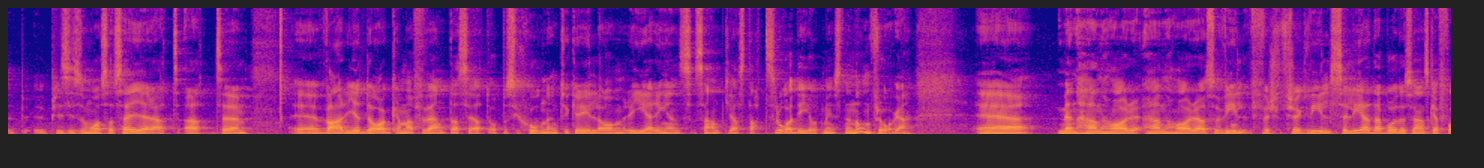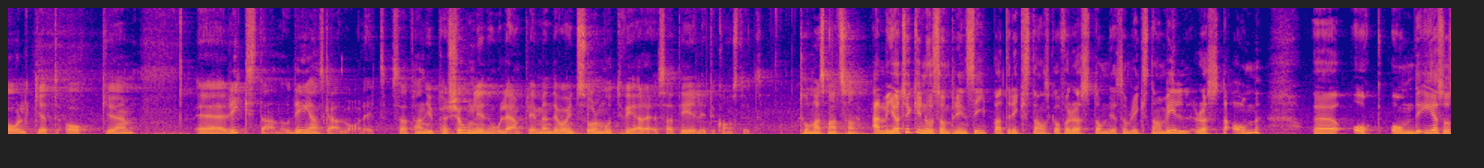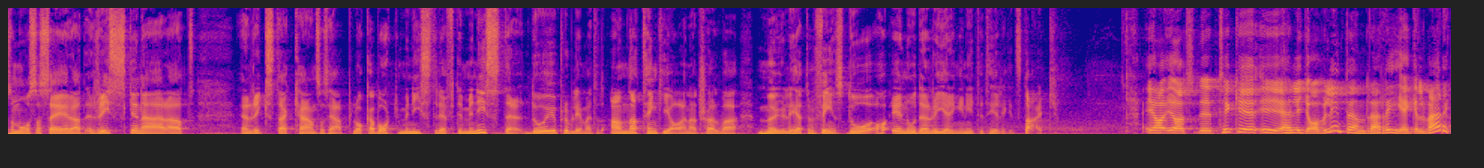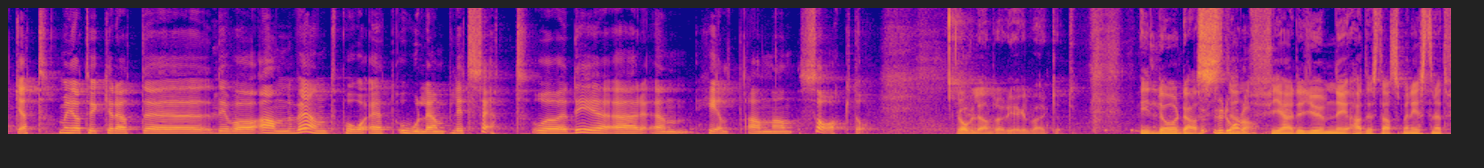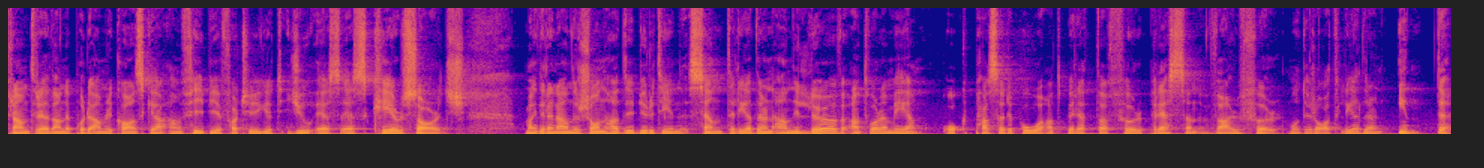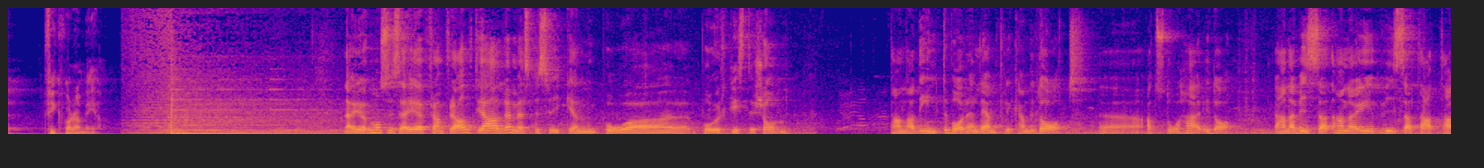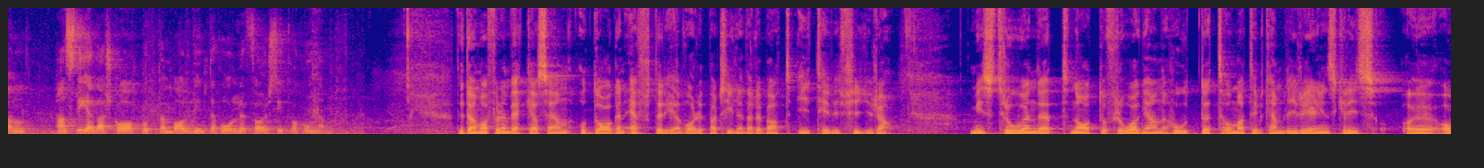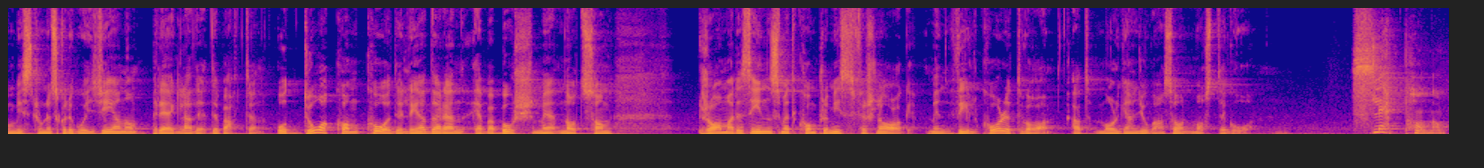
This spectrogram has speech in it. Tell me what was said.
precis som Åsa säger att, att eh, varje dag kan man förvänta sig att oppositionen tycker illa om regeringens samtliga statsråd i åtminstone någon fråga. Eh, men han har, han har alltså vill, för, försökt vilseleda både svenska folket och eh, eh, riksdagen och det är ganska allvarligt. Så att han är ju personligen olämplig, men det var ju inte så de motiverade, så att det är lite konstigt. Thomas Mattsson? Ja, men jag tycker nog som princip att riksdagen ska få rösta om det som riksdagen vill rösta om. Eh, och om det är så som Åsa säger, att risken är att en riksdag kan så att säga, plocka bort minister efter minister, då är ju problemet ett annat, tänker jag, än att själva möjligheten finns. Då är nog den regeringen inte tillräckligt stark. Ja, jag, tycker, eller jag vill inte ändra regelverket, men jag tycker att eh, det var använt på ett olämpligt sätt. Och det är en helt annan sak då. Jag vill ändra regelverket. I lördags, då, den 4 juni, hade statsministern ett framträdande på det amerikanska amfibiefartyget USS Kearsarge. Magdalena Andersson hade bjudit in Centerledaren Annie Lööf att vara med och passade på att berätta för pressen varför moderatledaren inte fick vara med. Nej, jag måste säga framförallt, jag är allra mest besviken på, på Ulf Kristersson. Han hade inte varit en lämplig kandidat eh, att stå här idag. Han har visat, han har visat att han, hans ledarskap uppenbarligen inte håller för situationen. Det där var för en vecka sedan och dagen efter det var det partiledardebatt i TV4. Misstroendet, NATO-frågan, hotet om att det kan bli regeringskris eh, om misstroendet skulle gå igenom präglade debatten. Och då kom KD-ledaren Ebba Busch med något som ramades in som ett kompromissförslag, men villkoret var att Morgan Johansson måste gå. Släpp honom.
